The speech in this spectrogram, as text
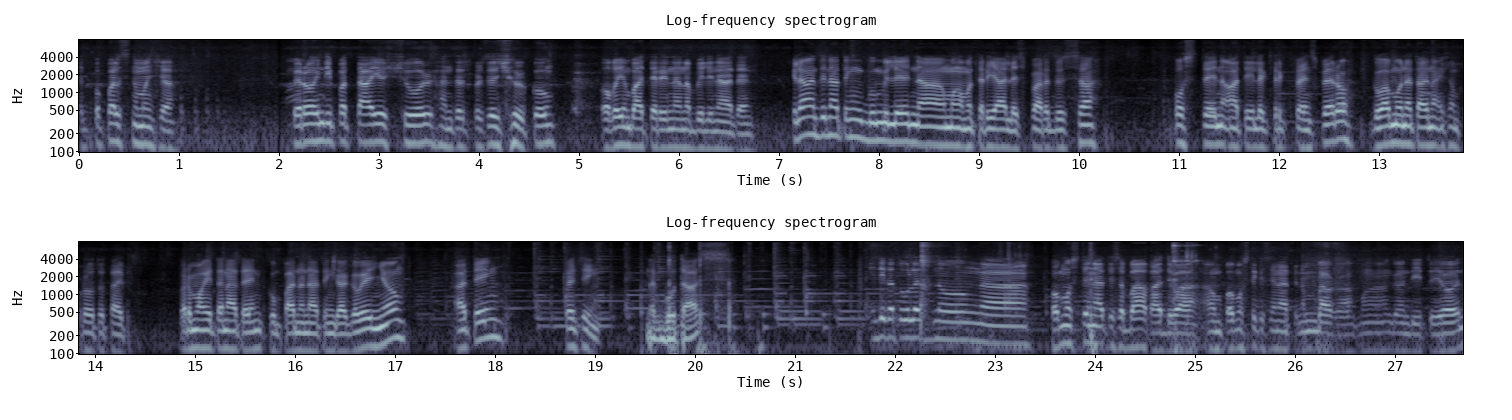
Nagpa-pulse naman siya. Pero hindi pa tayo sure, 100% sure kung okay yung battery na nabili natin. Kailangan din nating bumili ng mga materyales para doon sa poste ng ating electric fence. Pero gawa muna tayo ng isang prototype para makita natin kung paano natin gagawin yung ating fencing. Nagbutas, Hindi katulad nung ah, pamuste natin sa baka, di ba? Ang pamuste kasi natin ng baka, mga hanggang dito yon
